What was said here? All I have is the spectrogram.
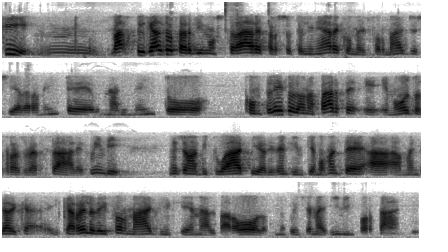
Sì, mm, ma più che altro per dimostrare, per sottolineare come il formaggio sia veramente un alimento completo da una parte e, e, molto trasversale, quindi noi siamo abituati, ad esempio in Piemonte, a, a mangiare il, il, carrello dei formaggi insieme al barolo, comunque insieme ai vini importanti.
